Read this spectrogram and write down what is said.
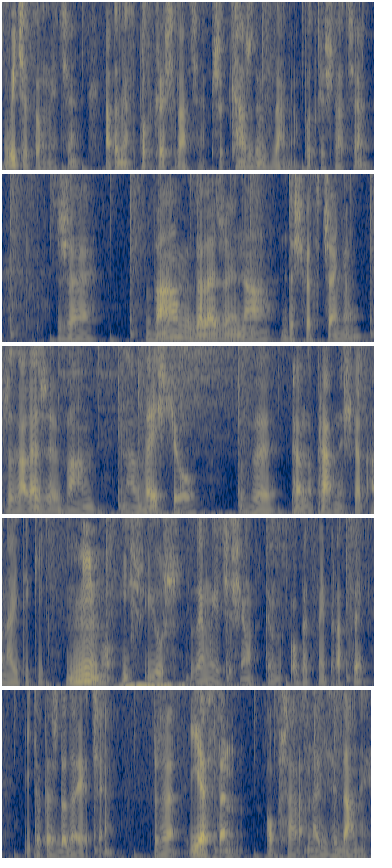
mówicie co umiecie, natomiast podkreślacie przy każdym zdaniu, podkreślacie, że Wam zależy na doświadczeniu, że zależy Wam na wejściu w pełnoprawny świat analityki, mimo iż już zajmujecie się tym w obecnej pracy, i to też dodajecie, że jest ten obszar analizy danych,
